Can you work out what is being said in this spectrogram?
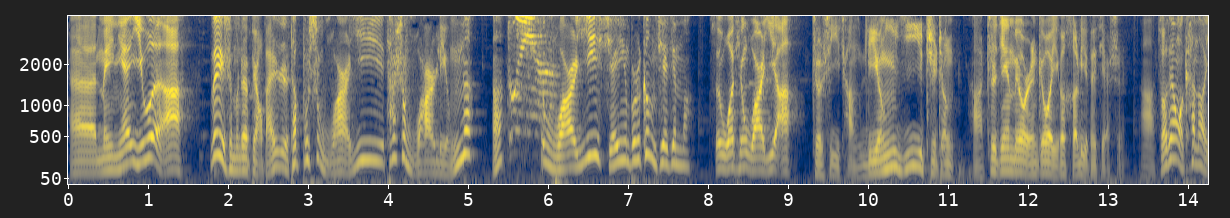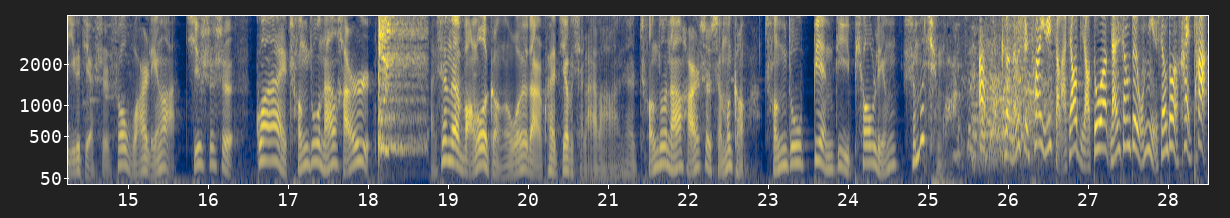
呃，每年一问啊，为什么这表白日它不是五二一，它是五二零呢？啊，对呀，五二一谐音不是更接近吗？所以我挺五二一啊。这是一场零一之争啊！至今没有人给我一个合理的解释啊！昨天我看到一个解释，说五二零啊其实是关爱成都男孩日啊。现在网络梗我有点快接不起来了啊！这成都男孩是什么梗啊？成都遍地飘零，什么情况啊？可能是川渝小辣椒比较多，男生对我们女生都很害怕，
